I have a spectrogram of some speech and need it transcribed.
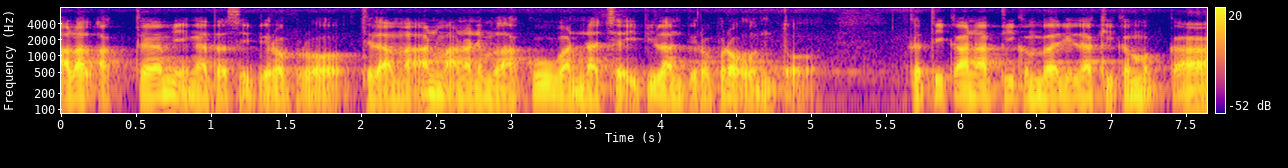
alal akdami ing atase pira-pira delamaan maknane mlaku wan najaibi lan pira-pira unta. Ketika Nabi kembali lagi ke Mekah,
